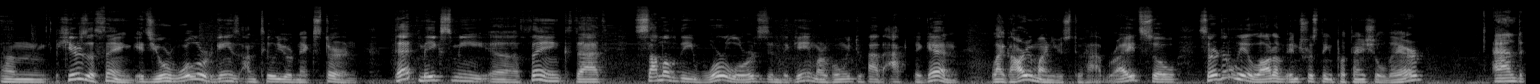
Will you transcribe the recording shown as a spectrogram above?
um, here's the thing: it's your warlord gains until your next turn. That makes me uh, think that some of the warlords in the game are going to have act again, like Ahriman used to have, right? So certainly a lot of interesting potential there. And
